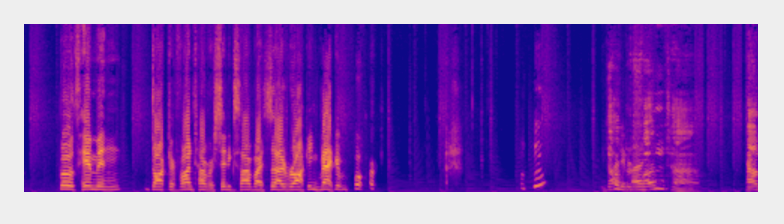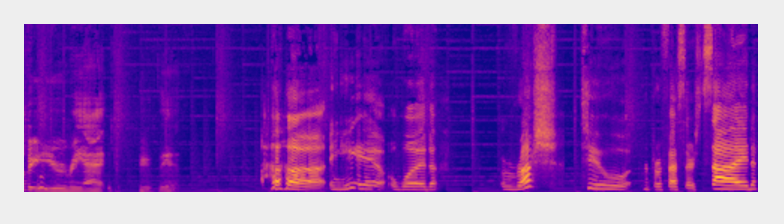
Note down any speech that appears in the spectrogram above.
both him and Dr. Funtime are sitting side by side rocking back and forth. Doctor. Funtime, how do you react to this? Uh, he would rush to the professor's side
